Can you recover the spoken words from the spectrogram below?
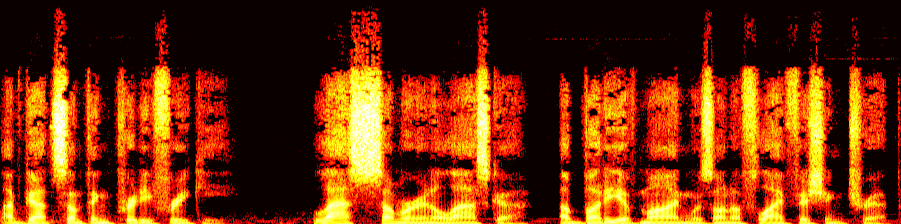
I've got something pretty freaky. Last summer in Alaska, a buddy of mine was on a fly fishing trip.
